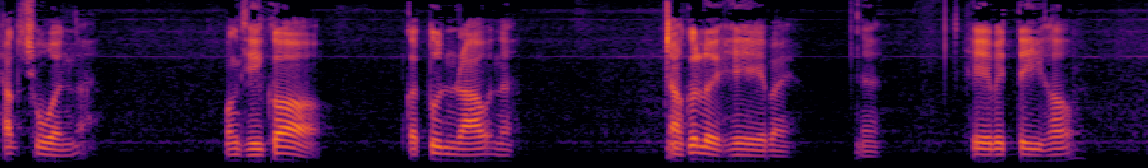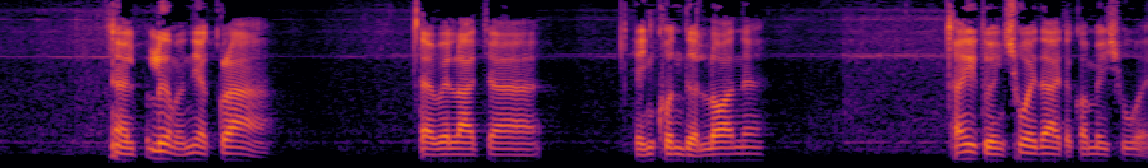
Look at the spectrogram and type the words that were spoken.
ชักชวน บางทีก็กระตุ้นเร้านะเอาก็เลยเฮไปนะเฮไปตีเขาเรื่องแบบนี้กล้า แต่เวลาจะเห็นคนเดือดร้อนนะทั้งที่ตัวเองช่วยได้แต่ก็ไม่ช่วย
